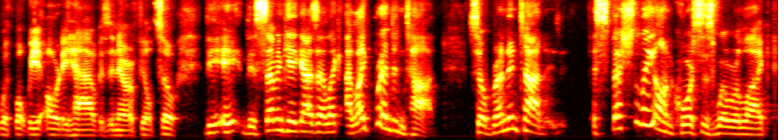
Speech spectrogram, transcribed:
with what we already have as a narrow field so the the 7k guys i like i like Brendon Todd so Brendon Todd, especially on courses where we're like,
